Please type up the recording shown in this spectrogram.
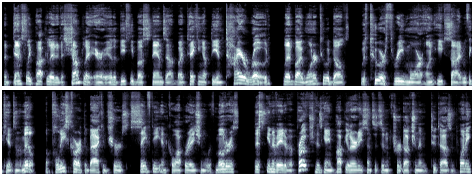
The densely populated Eixample area, the Bici bus stands out by taking up the entire road, led by one or two adults, with two or three more on each side with the kids in the middle. A police car at the back ensures safety and cooperation with motorists. This innovative approach has gained popularity since its introduction in 2020,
